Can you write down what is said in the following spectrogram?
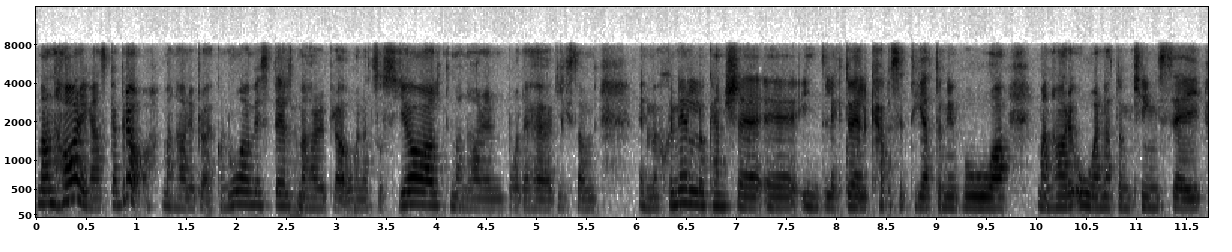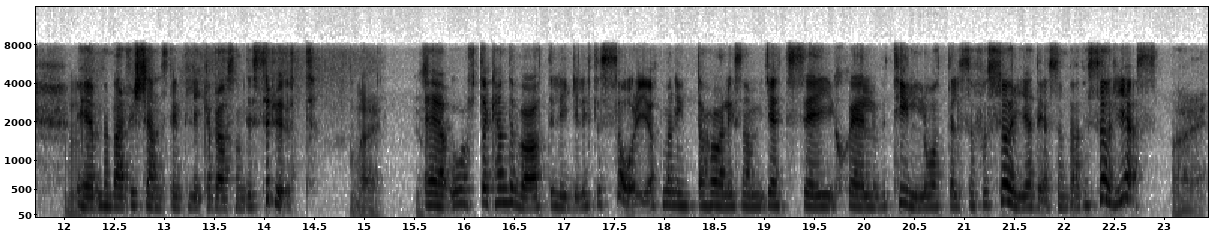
man har det ganska bra. Man har det bra ekonomiskt ställt, man har det bra ordnat socialt, man har en både hög liksom, emotionell och kanske eh, intellektuell kapacitet och nivå. Man har det ordnat omkring sig. Mm. Eh, men varför känns det inte lika bra som det ser ut? Nej. Eh, och ofta kan det vara att det ligger lite sorg, att man inte har liksom gett sig själv tillåtelse att få sörja det som behöver sörjas. Nej.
